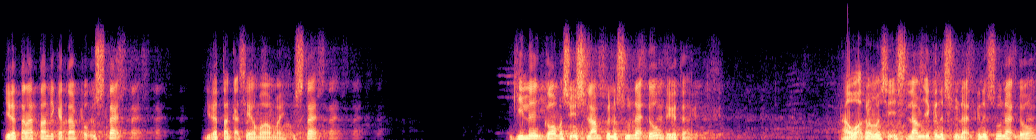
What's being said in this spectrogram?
Dia datang-datang, dia kata apa? Ustaz. Dia datang kat saya ramai-ramai. Ustaz. Gila kau masuk Islam, kena sunat doh, dia kata. Awak kalau masuk Islam je kena sunat. Kena sunat doh.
